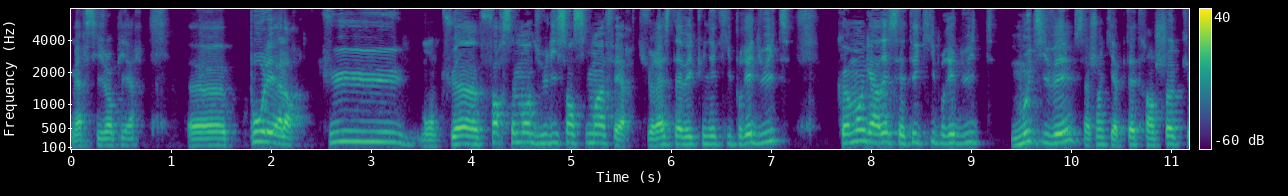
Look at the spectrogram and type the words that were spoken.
Merci Jean-Pierre. Euh, alors, tu, bon, tu as forcément du licenciement à faire. Tu restes avec une équipe réduite. Comment garder cette équipe réduite motivée, sachant qu'il y a peut-être un choc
